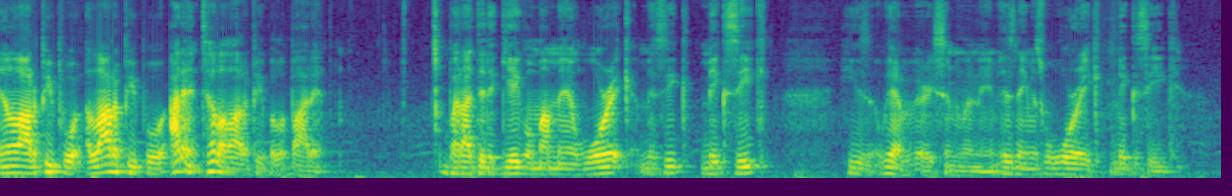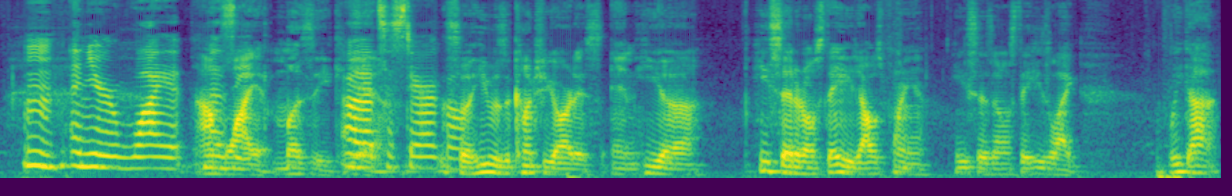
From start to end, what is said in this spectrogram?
And a lot of people, a lot of people, I didn't tell a lot of people about it, but I did a gig with my man Warwick Mick He's we have a very similar name. His name is Warwick Mick Mm, and you're Wyatt. I'm. Wyatt Muzzik. Oh, that's hysterical. So he was a country artist, and he uh he said it on stage. I was playing. He says it on stage. He's like, "We got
